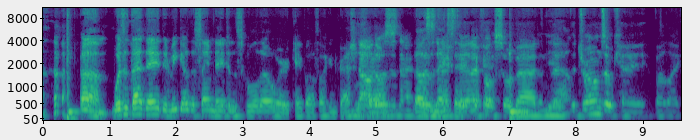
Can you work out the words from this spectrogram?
um, was it that day? Did we go the same day to the school though, where Capo fucking crashed? his no, that was his that, was, the next day, and I felt so bad. And Yeah. the, the drone's okay, but like,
